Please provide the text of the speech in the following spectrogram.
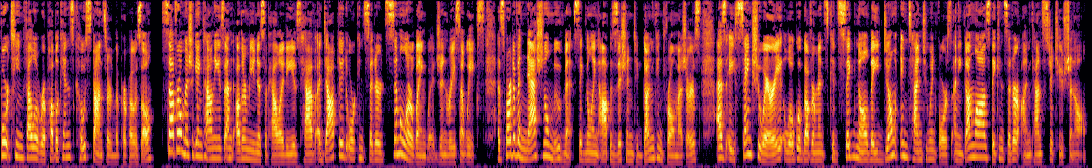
14 fellow Republicans co sponsored the proposal. Several Michigan counties and other municipalities have adopted or considered similar language in recent weeks as part of a national movement signaling opposition to gun control measures. As a sanctuary, local governments could signal they don't intend to enforce any gun laws they consider unconstitutional.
